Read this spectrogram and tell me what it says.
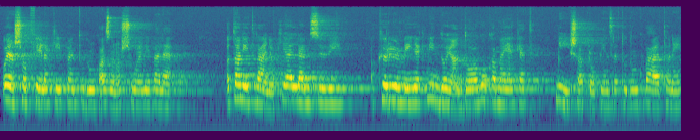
Olyan sokféleképpen tudunk azonosulni vele. A tanítványok jellemzői, a körülmények mind olyan dolgok, amelyeket mi is apró pénzre tudunk váltani.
